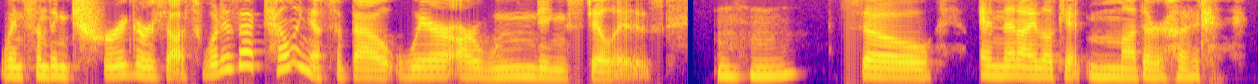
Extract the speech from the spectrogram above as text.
when something triggers us, what is that telling us about where our wounding still is? Mm-hmm. So, and then I look at motherhood.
